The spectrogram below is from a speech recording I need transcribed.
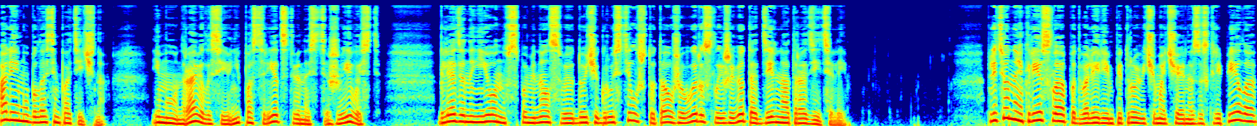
Аля ему была симпатична. Ему нравилась ее непосредственность, живость. Глядя на нее, он вспоминал свою дочь и грустил, что та уже выросла и живет отдельно от родителей. Плетеное кресло под Валерием Петровичем отчаянно заскрипело.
